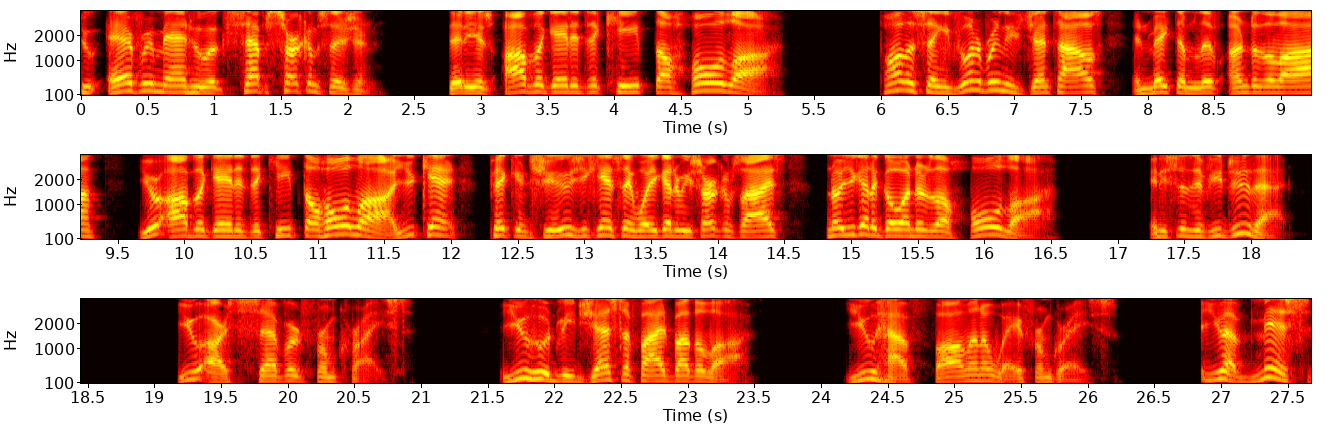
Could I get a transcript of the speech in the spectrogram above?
to every man who accepts circumcision that he is obligated to keep the whole law. Paul is saying if you want to bring these Gentiles and make them live under the law, you're obligated to keep the whole law. You can't pick and choose. You can't say, well, you got to be circumcised. No, you got to go under the whole law. And he says, if you do that, you are severed from Christ. You who'd be justified by the law, you have fallen away from grace. You have missed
